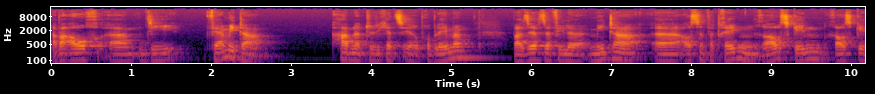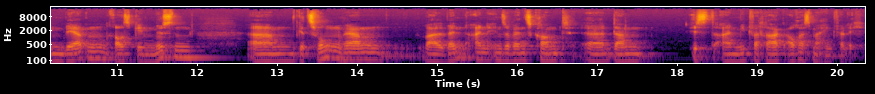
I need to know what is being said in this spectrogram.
Aber auch ähm, die Vermieter haben natürlich jetzt ihre Probleme, weil sehr, sehr viele Mieter äh, aus den Verträgen rausgehen, rausgehen werden, rausgehen müssen, ähm, gezwungen werden, weil wenn eine Insolvenz kommt, äh, dann ist ein Mietvertrag auch erstmal hinfällig.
